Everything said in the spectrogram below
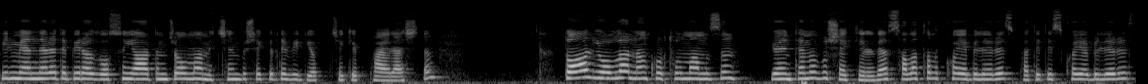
Bilmeyenlere de biraz olsun yardımcı olmam için bu şekilde video çekip paylaştım. Doğal yollarla kurtulmamızın yöntemi bu şekilde. Salatalık koyabiliriz, patates koyabiliriz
